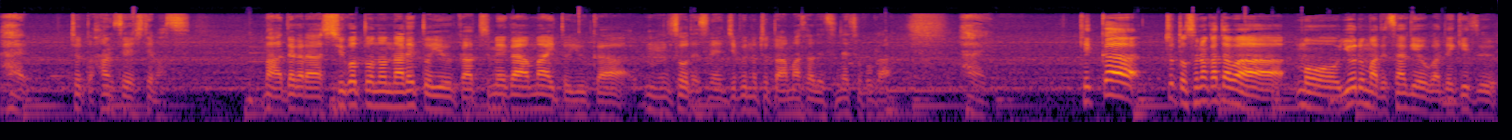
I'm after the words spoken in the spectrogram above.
はい。ちょっと反省してます。まあだから仕事の慣れというか爪が甘いというか、うん、そうですね。自分のちょっと甘さですねそこが。はい。結果ちょっとその方はもう夜まで作業ができず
